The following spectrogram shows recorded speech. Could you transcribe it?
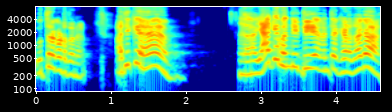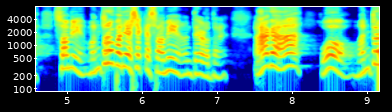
ಉತ್ತರ ಕೊಡ್ತಾನೆ. ಅದಕ್ಕೆ ಯಾಕೆ ಬಂದಿದ್ದಿ? ಅಂತ ಕೇಳಿದಾಗ, ಸ್ವಾಮಿ, ಮಂತ್ರೋಪದೇಶಕ್ಕೆ ಸ್ವಾಮಿ ಅಂತ ಹೇಳ್ತಾನೆ. ಆಗ, ಓ, ಮಂತ್ರ,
